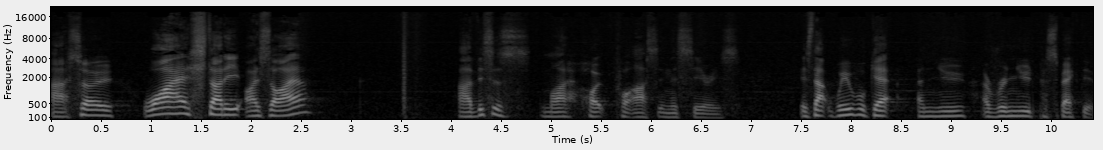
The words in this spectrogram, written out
Uh, so, why study Isaiah? Uh, this is my hope for us in this series, is that we will get a new, a renewed perspective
